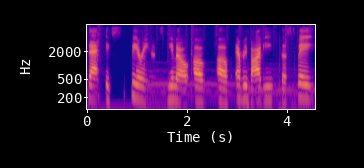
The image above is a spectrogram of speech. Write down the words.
that experience, you know, of, of everybody, the space,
